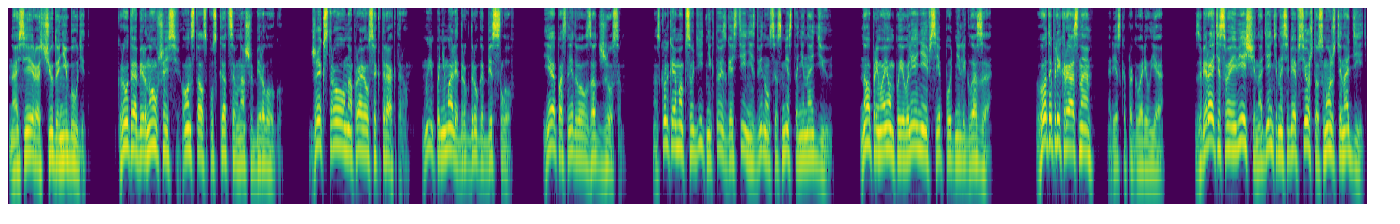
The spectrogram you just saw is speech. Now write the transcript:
«На сей раз чуда не будет». Круто обернувшись, он стал спускаться в нашу берлогу. Джек Строу направился к трактору. Мы понимали друг друга без слов. Я последовал за Джосом. Насколько я мог судить, никто из гостей не сдвинулся с места ни на дюйм. Но при моем появлении все подняли глаза. «Вот и прекрасно!» — резко проговорил я. «Забирайте свои вещи, наденьте на себя все, что сможете надеть.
